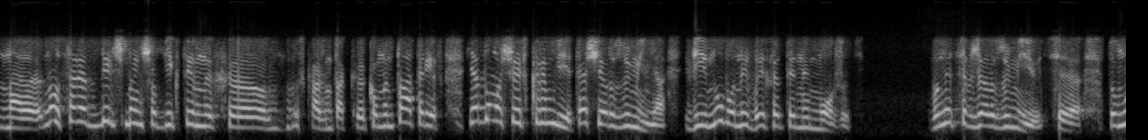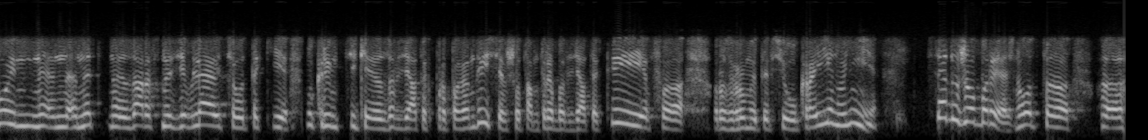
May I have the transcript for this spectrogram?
е, ну серед більш-менш об'єктивних, е, скажімо так, коментаторів. Я думаю, що і в Кремлі теж є розуміння. Війну вони виграти не можуть. Вони це вже розуміють, тому і не, не, не- зараз не з'являються от такі, ну крім тільки завзятих пропагандистів, що там треба взяти Київ, розгромити всю Україну. Ні, все дуже обережно. От е, е,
